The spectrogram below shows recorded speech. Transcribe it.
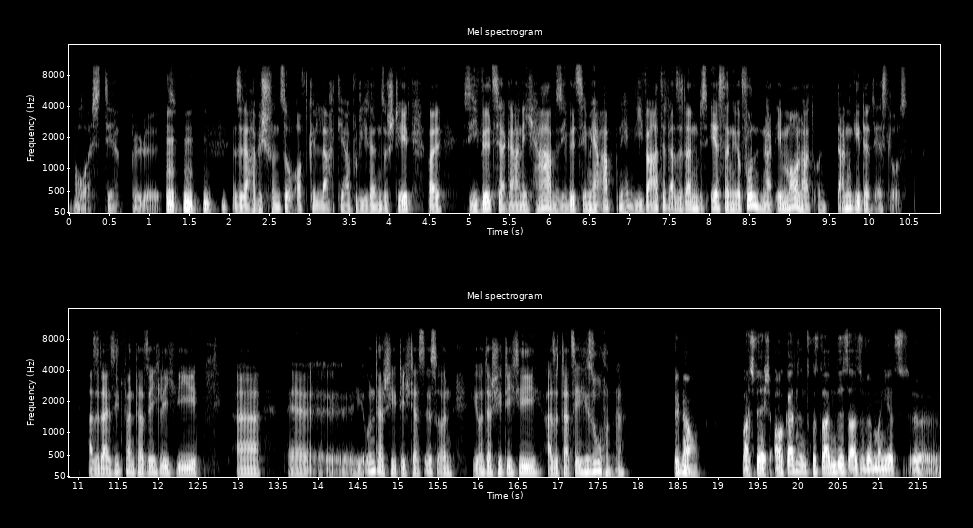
boah, ist der blöd. Also da habe ich schon so oft gelacht, ja, wo die dann so steht, weil sie will es ja gar nicht haben, sie will es ihm ja abnehmen. Die wartet also dann, bis er es dann gefunden hat, im Maul hat und dann geht das erst los. Also da sieht man tatsächlich, wie, äh, äh, wie unterschiedlich das ist und wie unterschiedlich die also tatsächlich suchen. Ne? Genau. Was vielleicht auch ganz interessant ist, also wenn man jetzt äh,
